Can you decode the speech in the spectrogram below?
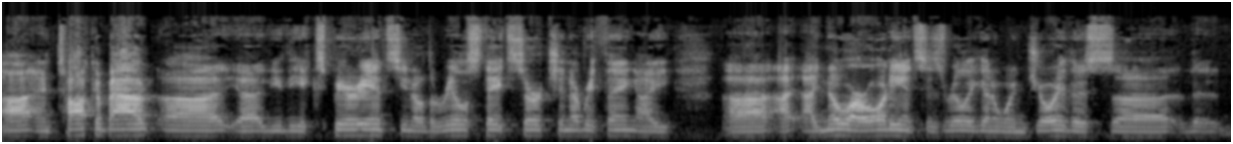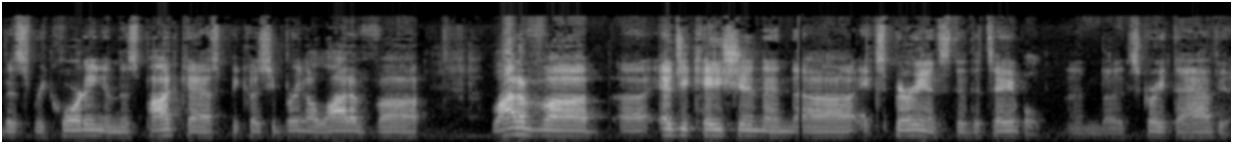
uh, and talk about uh, uh, the experience, you know, the real estate search and everything. I uh, I, I, know our audience is really going to enjoy this uh, the, this recording and this podcast because you bring a lot of uh, lot of education and experience to the table, and it's great to have you.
